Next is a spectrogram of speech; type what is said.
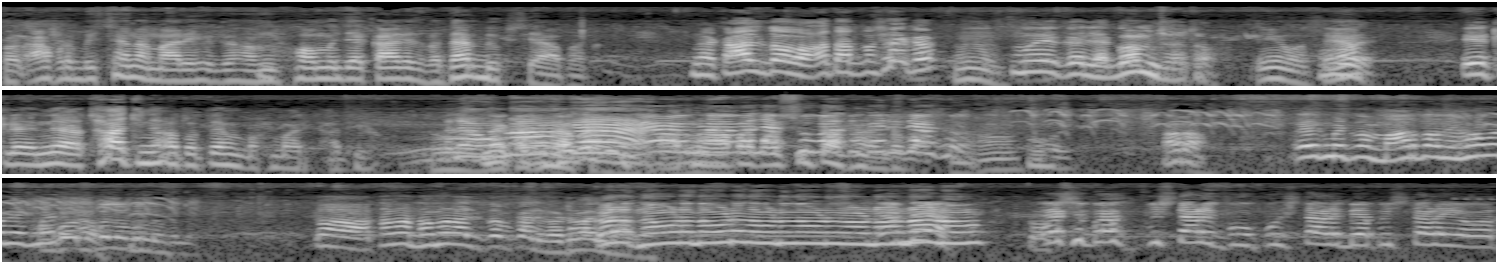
પણ આપણે બી છે ને મારી હમ કાલે વધારે દુઃખ છે ના કાલ તો અત્યારે તો છે કે. હું એ ગમ જતો. એવું છે એટલે ને થાચ ને હતો તેમ પાછું મારી ખાધી. કરી એક મિનિટ તમે મારતા નહીં હો મને એક મિનિટ. તો તમારો નંબર આલી તમે કાલે વઢવાઈ એસી બસ પિસ્તાળી પુ- પિસ્તાળીસ, બે પિસ્તાળીસ ઓર.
